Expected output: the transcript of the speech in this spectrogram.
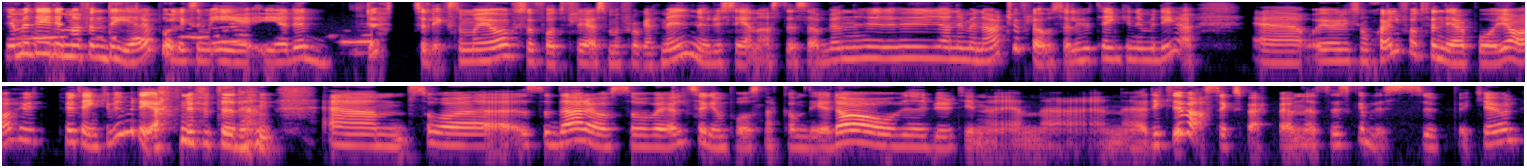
Ja, men det är det man funderar på. Liksom, är, är det dött? Liksom? Och jag har också fått flera som har frågat mig nu det senaste. Så, men hur, hur gör ni med nurture flows? Eller hur tänker ni med det? Eh, och jag har liksom själv fått fundera på, ja, hur, hur tänker vi med det nu för tiden? Um, så, så därav så var jag lite sugen på att snacka om det idag och vi har bjudit in en, en, en riktigt vass expert på ämnet, så det ska bli superkul.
